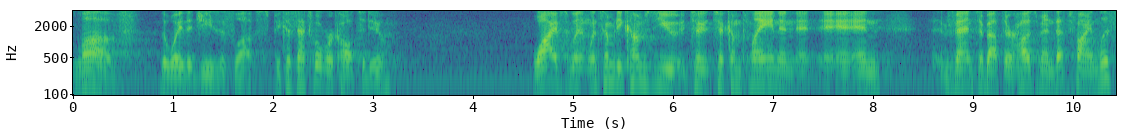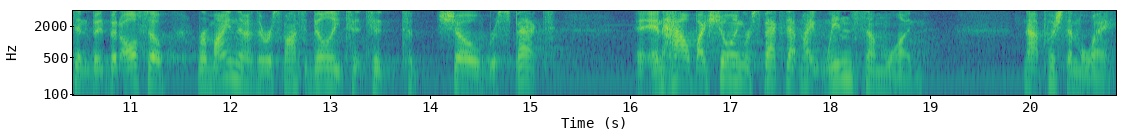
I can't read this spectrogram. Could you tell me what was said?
love the way that Jesus loves, because that's what we're called to do. Wives, when, when somebody comes to you to, to complain and, and, and vent about their husband, that's fine. Listen, but, but also remind them of the responsibility to, to, to show respect and how by showing respect that might win someone, not push them away.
